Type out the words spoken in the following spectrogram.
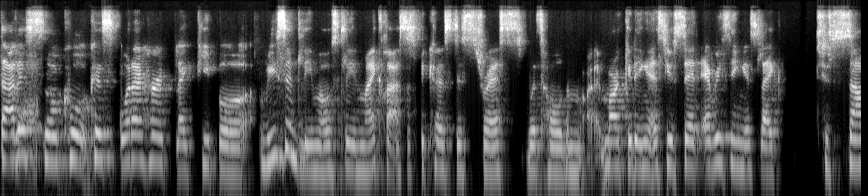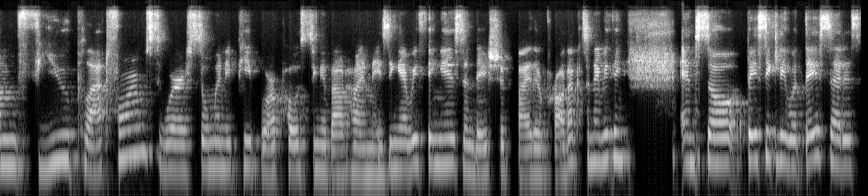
That yeah. is so cool because what I heard like people recently, mostly in my classes, because the stress with whole marketing, as you said, everything is like to some few platforms where so many people are posting about how amazing everything is and they should buy their products and everything. And so basically, what they said is,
